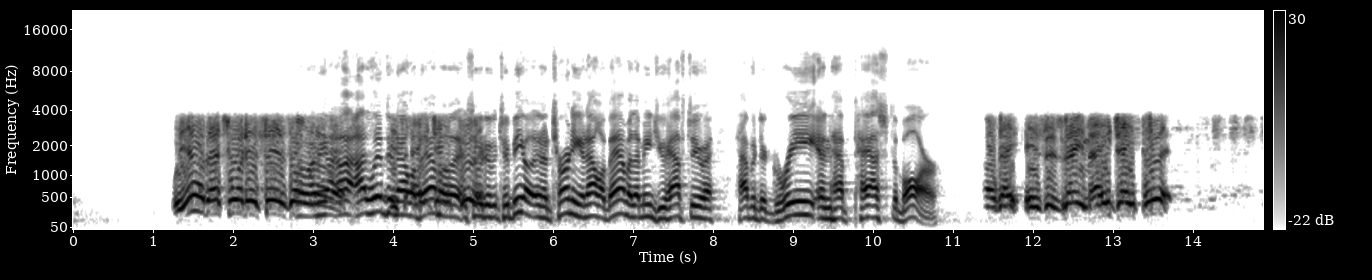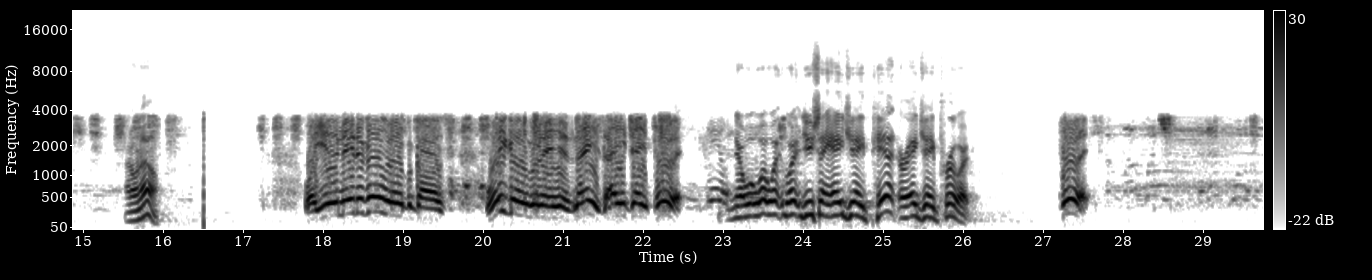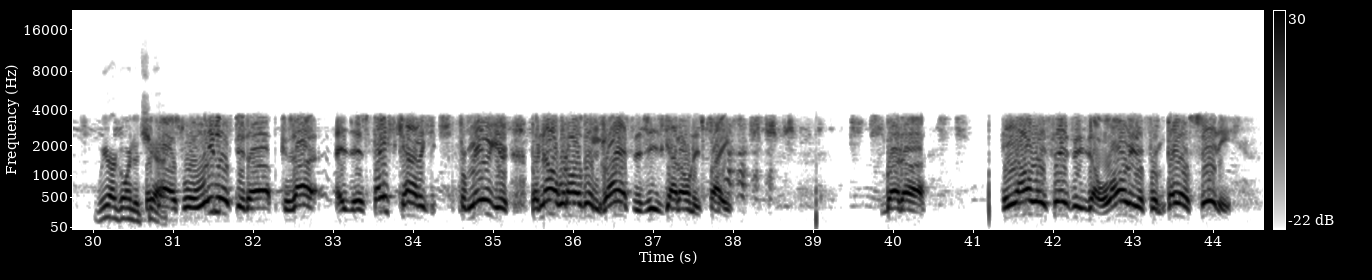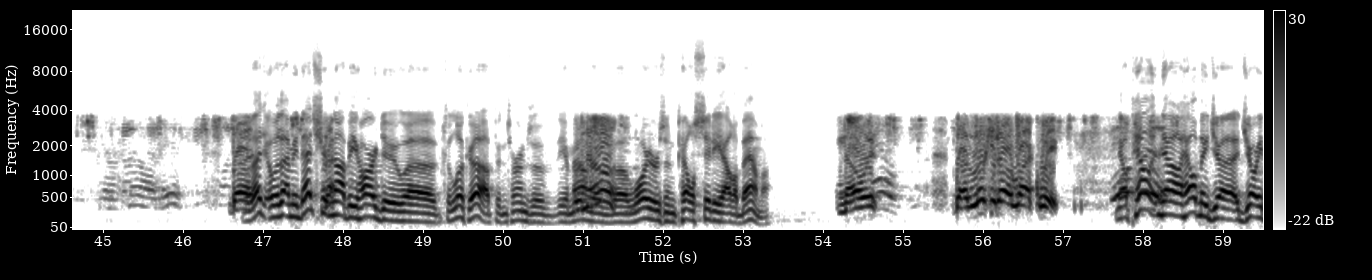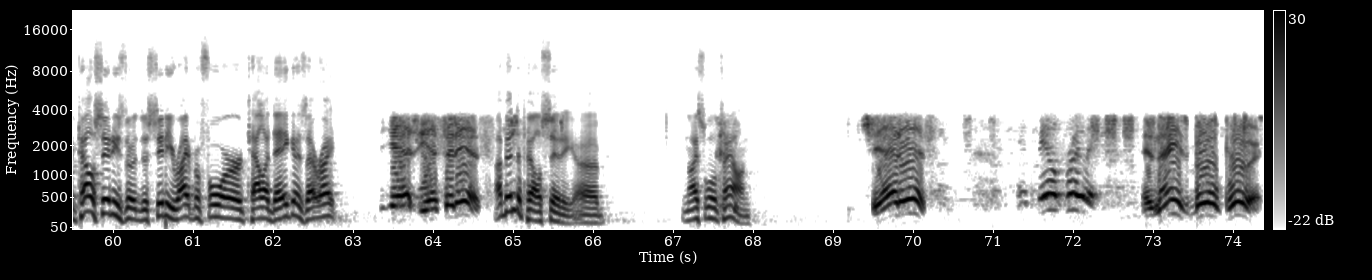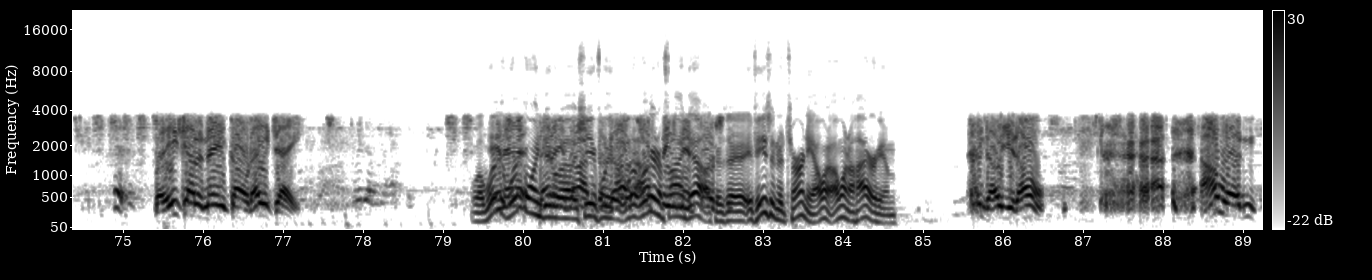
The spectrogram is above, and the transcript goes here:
Well, yeah, that's what it says on. I mean, uh, I, I lived in Alabama, so to, to be an attorney in Alabama, that means you have to have a degree and have passed the bar. Okay, is his name AJ Pruitt? I don't know. Well, you need to Google it because we Googled it. His name's AJ Pruitt. No, what, what, what, what did you say, AJ Pitt or AJ Pruitt? Pruitt. We are going to check. Because when we looked it up, because I his face kind of familiar, but not with all them glasses he's got on his face. But uh, he always says he's a lawyer from Pell City. But Well, that, well, I mean, that should not be hard to uh, to look up in terms of the amount no. of uh, lawyers in Pell City, Alabama. no, it. But look it up right quick. Now, Pell, now help me, jo- Joey. Pell City's the the city right before Talladega. Is that right? Yes, yes, it is. I've been to Pell City. Uh, nice little town. Yeah, it is. It's Bill Pruitt. His name's Bill Pruitt, but he's got a name called AJ. Well, we're, And we're that- going that to uh, right, see if we I, we're, we're going to find out because uh, if he's an attorney, I want I want to hire him. no, you don't. I wouldn't.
